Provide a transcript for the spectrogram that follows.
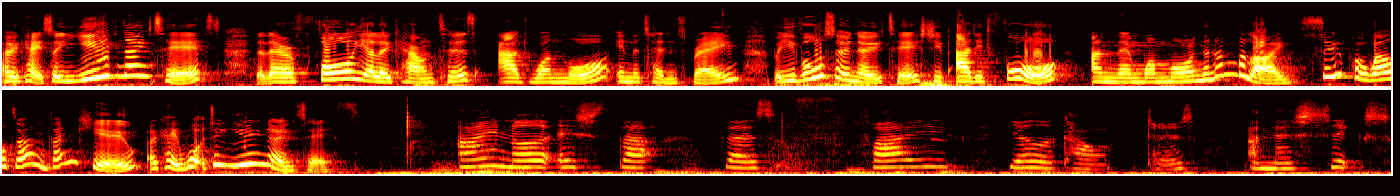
Okay, so you've noticed that there are four yellow counters, add one more in the tens frame, but you've also noticed you've added four and then one more on the number line. Super, well done, thank you. Okay, what do you notice? I noticed that there's five yellow counters and there's six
